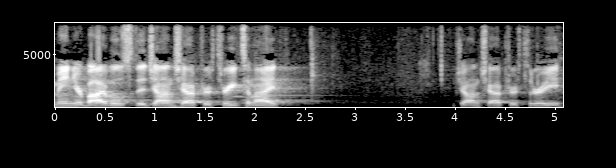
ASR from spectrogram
Me in your Bibles to John chapter 3 tonight. John chapter 3.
